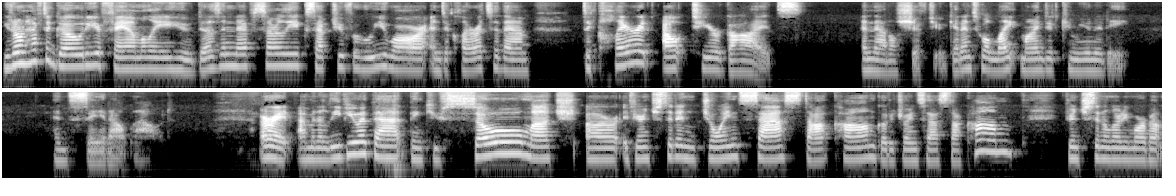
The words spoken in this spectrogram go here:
You don't have to go to your family who doesn't necessarily accept you for who you are and declare it to them. Declare it out to your guides, and that'll shift you. Get into a light minded community and say it out loud. All right, I'm going to leave you at that. Thank you so much. Uh, if you're interested in joinsas.com, go to joinsas.com. If you're interested in learning more about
